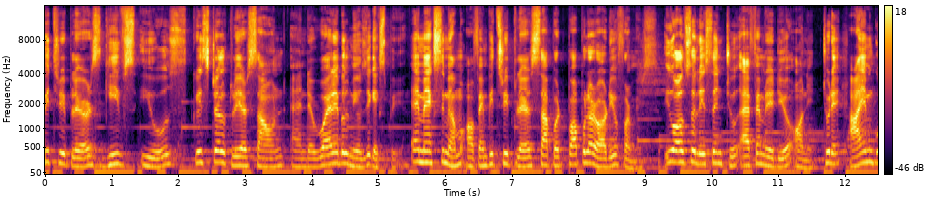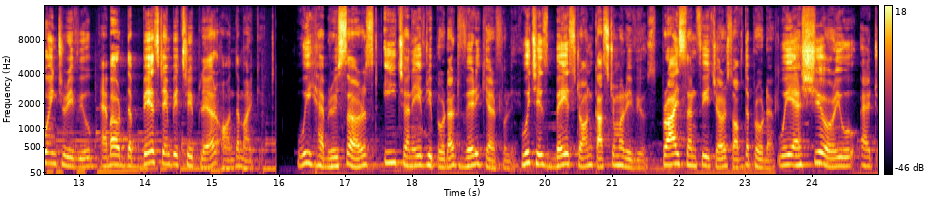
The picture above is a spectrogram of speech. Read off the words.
MP3 players gives you crystal clear sound and a wearable music experience. A maximum of MP3 players support popular audio formats. You also listen to FM radio on it. Today, I am going to review about the best MP3 player on the market. We have researched each and every product very carefully, which is based on customer reviews, price and features of the product. We assure you at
